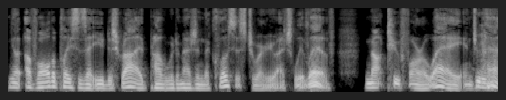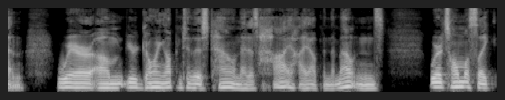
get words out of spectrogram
you know, of all the places that you described, probably would imagine the closest to where you actually live, not too far away in hmm. Japan, mm. where um, you're going up into this town that is high, high up in the mountains, where it's almost like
